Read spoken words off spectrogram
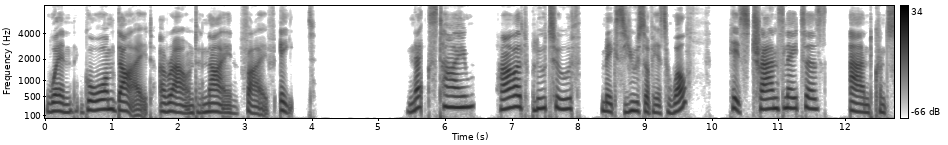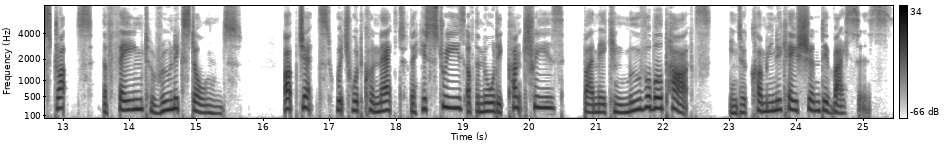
when Gorm died around 958. Next time, Harald Bluetooth makes use of his wealth, his translators, and constructs the famed runic stones, objects which would connect the histories of the Nordic countries by making movable parts into communication devices.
